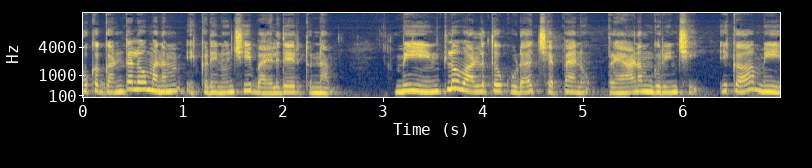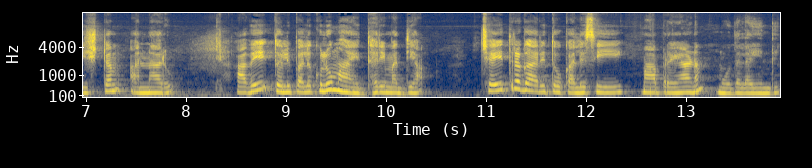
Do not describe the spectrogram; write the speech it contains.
ఒక గంటలో మనం ఇక్కడి నుంచి బయలుదేరుతున్నాం. మీ ఇంట్లో వాళ్ళతో కూడా చెప్పాను ప్రయాణం గురించి. ఇక మీ ఇష్టం అన్నారు. అవే తొలి పలుకులు మా ఇద్దరి మధ్య. చైత్ర గారితో కలిసి మా ప్రయాణం మొదలైంది.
